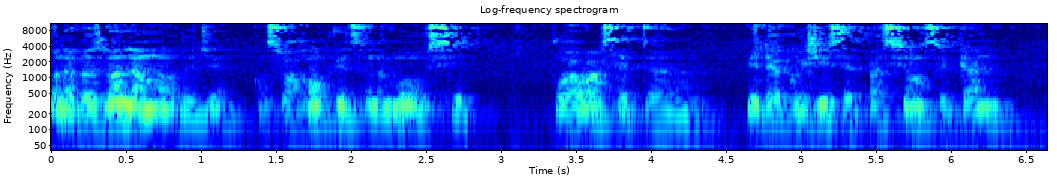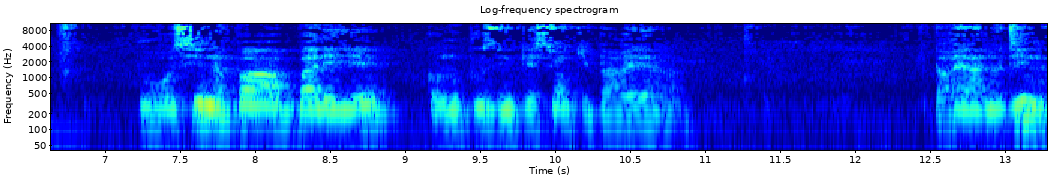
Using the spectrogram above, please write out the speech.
qu'on a besoin de l'amour de Dieu, qu'on soit rempli de son amour aussi, pour avoir cette euh, pédagogie, cette patience, ce calme, pour aussi ne pas balayer quand on nous pose une question qui paraît, euh, anodine.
